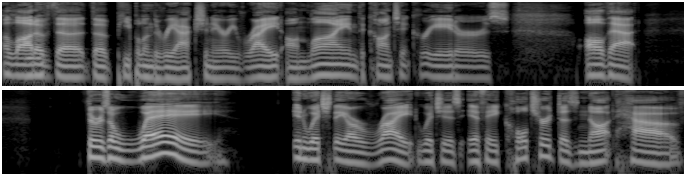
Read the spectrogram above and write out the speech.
a lot mm-hmm. of the the people in the reactionary right online the content creators all that there's a way in which they are right, which is if a culture does not have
